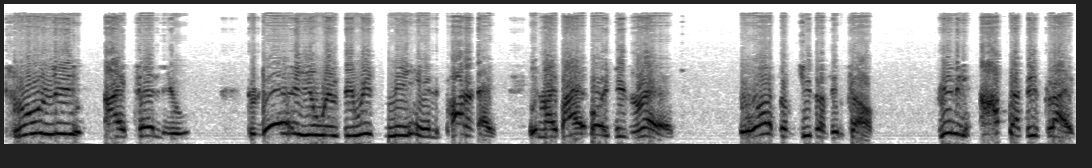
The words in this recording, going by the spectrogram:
Truly I tell you, today you will be with me in paradise. In my Bible it is read, the words of Jesus himself. Meaning after this life,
